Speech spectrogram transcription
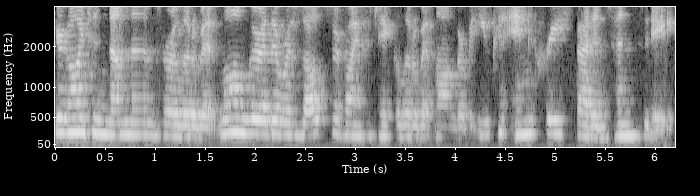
you're going to numb them for a little bit longer. The results are going to take a little bit longer, but you can increase that intensity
